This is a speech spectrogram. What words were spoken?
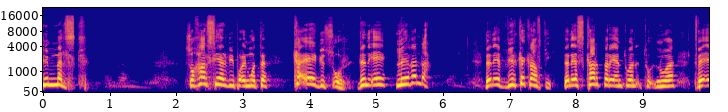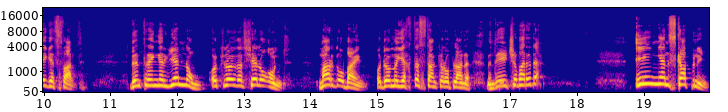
himmelsk? Så her ser vi på en måte hva er Guds ord? Den er levende. Den er virkekraftig. Den er skarpere enn noe tveegget sverd. Den trenger gjennom og kløver sjel og ånd, marg og bein, og dømmer hjertets tanker og planer. Men det er ikke bare det. Ingen skapning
